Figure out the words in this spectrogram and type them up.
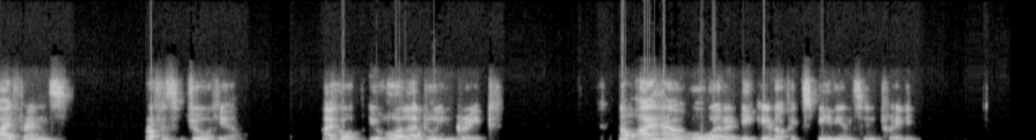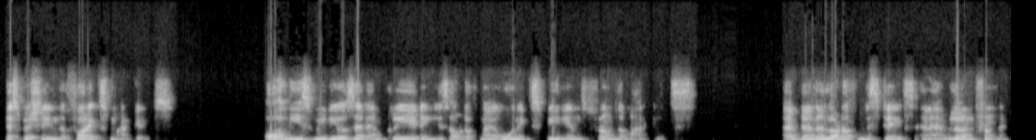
Hi, friends. Professor Joe here. I hope you all are doing great. Now, I have over a decade of experience in trading, especially in the Forex markets. All these videos that I'm creating is out of my own experience from the markets. I've done a lot of mistakes and I've learned from it.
